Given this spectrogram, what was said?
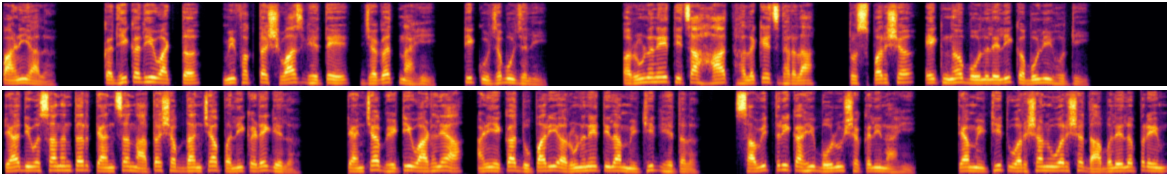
पाणी आलं. कधीकधी वाटतं मी फक्त श्वास घेते जगत नाही ती कुजबुजली. अरुणने तिचा हात हलकेच धरला तो स्पर्श एक न बोललेली कबुली होती. त्या दिवसानंतर त्यांचं नातं शब्दांच्या पलीकडे गेलं. त्यांच्या भेटी वाढल्या आणि एका दुपारी अरुणने तिला मिठीत घेतलं. सावित्री काही बोलू शकली नाही. त्या मिठीत वर्षानुवर्ष दाबलेलं प्रेम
